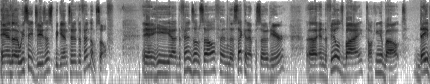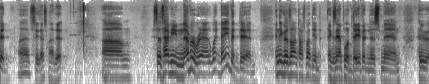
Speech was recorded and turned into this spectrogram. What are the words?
And uh, we see Jesus begin to defend himself. And he uh, defends himself in the second episode here uh, in the fields by talking about David. Let's see, that's not it. Um, says, Have you never read what David did? And he goes on and talks about the example of David and his men who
